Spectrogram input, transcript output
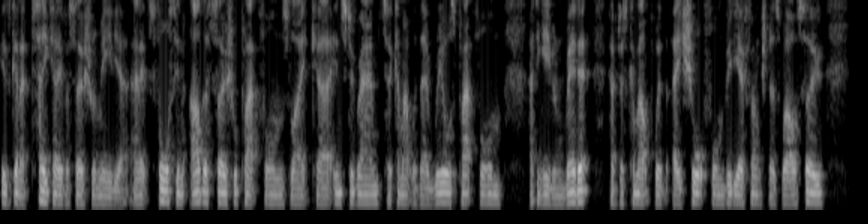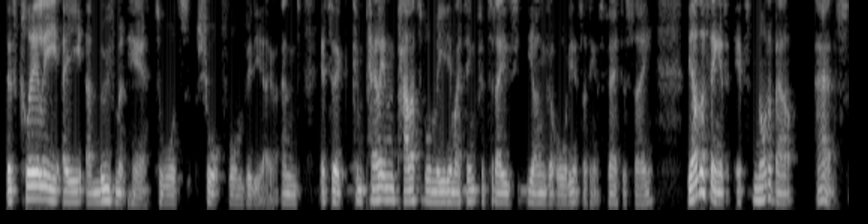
is going to take over social media and it's forcing other social platforms like uh, Instagram to come up with their Reels platform. I think even Reddit have just come up with a short form video function as well. So there's clearly a, a movement here towards short form video. And it's a compelling, palatable medium, I think, for today's younger audience. I think it's fair to say. The other thing is, it's not about ads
